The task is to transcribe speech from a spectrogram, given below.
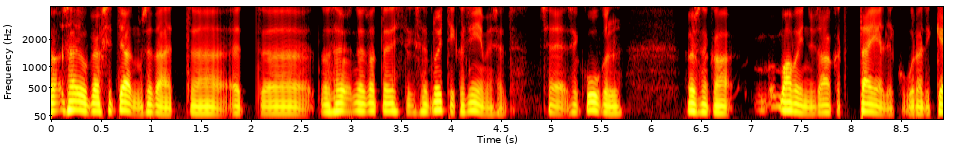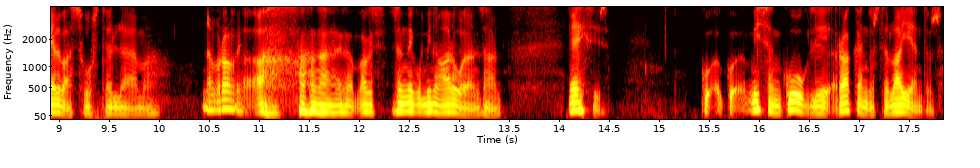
no sa ju peaksid teadma seda, et, et no see, need vaata esiteks need nutikad inimesed, see, see Google, ühesõnaga ma võin nüüd hakata täielikku kuradi kelvast suust välja ajama no proovi. aga, aga, aga see on nagu mina aru olen saanud. ehk siis, mis on Google'i rakenduste laiendus,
